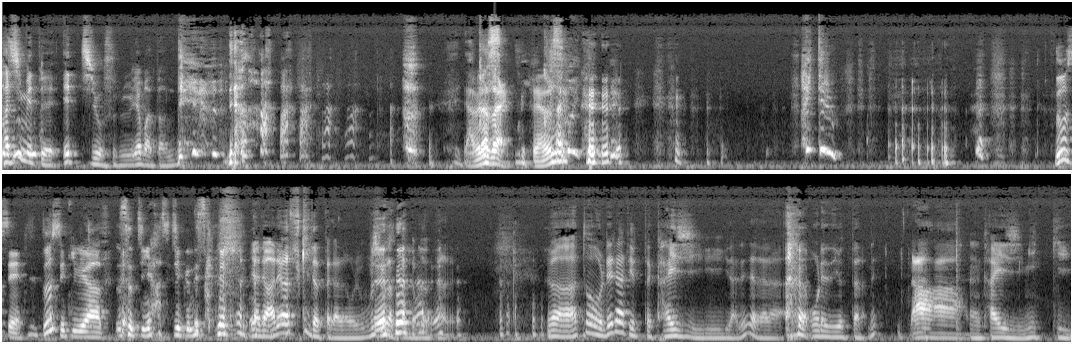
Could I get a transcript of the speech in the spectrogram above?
初めてエッチをするヤバタンでやめなさい。やめなさい入ってるどうしてどうして君はそっちに走っていくんですか？いやでもあれは好きだったから俺面白かったって思ったからねまああと俺らで言ったらカイジだねだから。俺で言ったらね。あうんカイジミッキー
